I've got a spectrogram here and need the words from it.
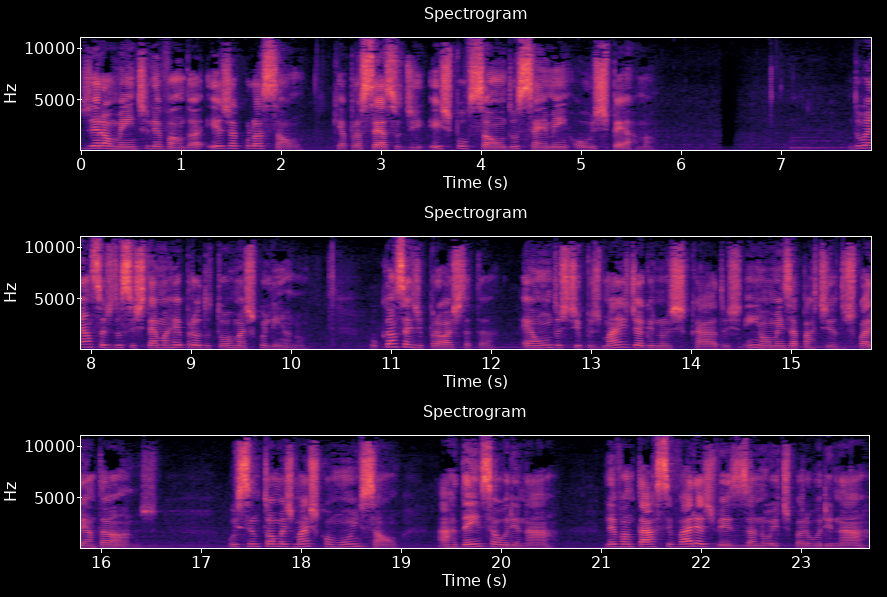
geralmente levando à ejaculação, que é processo de expulsão do sêmen ou esperma. Doenças do sistema reprodutor masculino. O câncer de próstata é um dos tipos mais diagnosticados em homens a partir dos 40 anos. Os sintomas mais comuns são ardência a urinar, levantar-se várias vezes à noite para urinar,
